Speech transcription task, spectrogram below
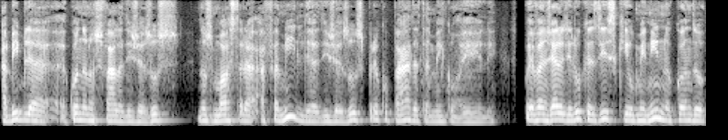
a Bíblia, quando nos fala de Jesus, nos mostra a família de Jesus preocupada também com ele o Evangelho de Lucas diz que o menino, quando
